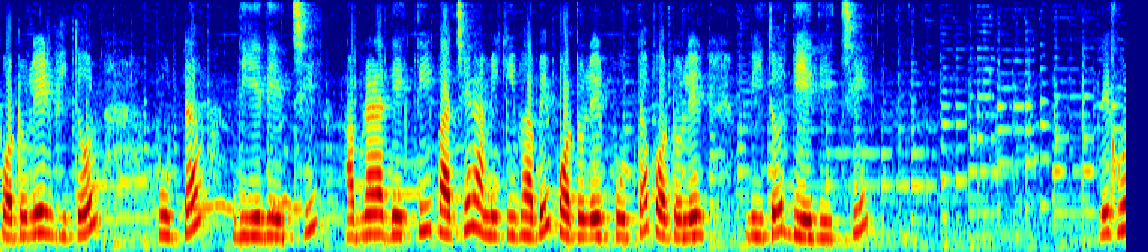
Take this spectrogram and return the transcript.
পটলের ভিতর পুরটা দিয়ে দিচ্ছি। আপনারা দেখতেই পাচ্ছেন আমি কীভাবে পটলের পুরটা পটলের ভিতর দিয়ে দিচ্ছি। দেখুন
